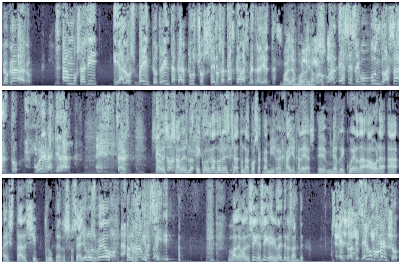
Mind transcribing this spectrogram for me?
pero claro, llegamos allí y a los 20 o 30 cartuchos se nos atascan las metralletas. Vaya por Dios. Con lo cual, ese segundo asalto vuelve a quedar. ¿Sabes? ¿Sabes? Entonces- ¿Sabes? Lo- he colgado en el chat una cosa, Cami, eh, Ja- Jareas. eh, me recuerda ahora a, Starship Troopers. O sea, yo los veo a los tíos así. ahí. Vale, vale, sigue, sigue, que está interesante. Entonces, llega un momento,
